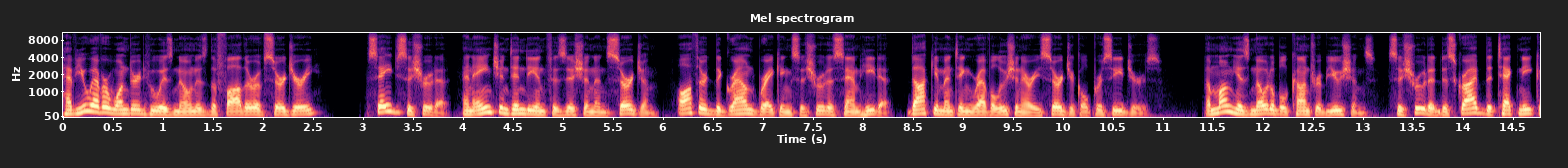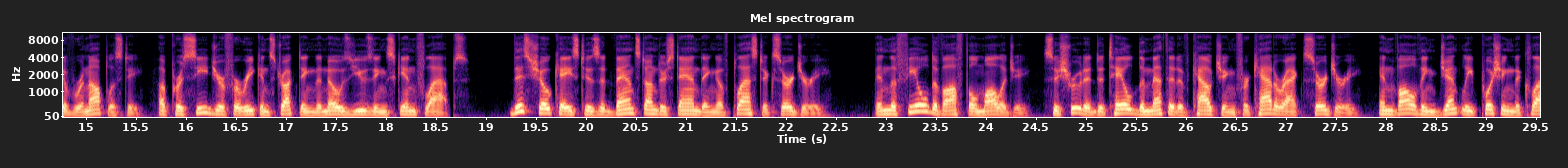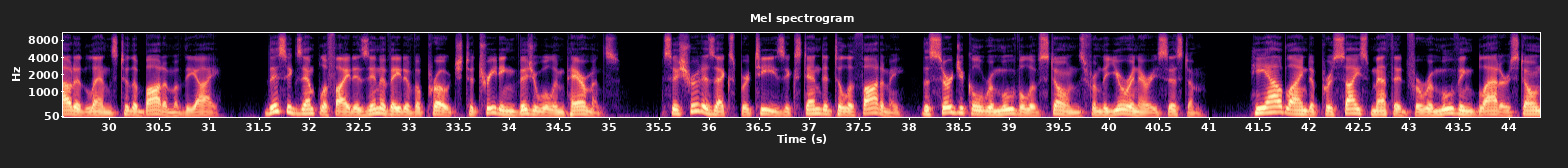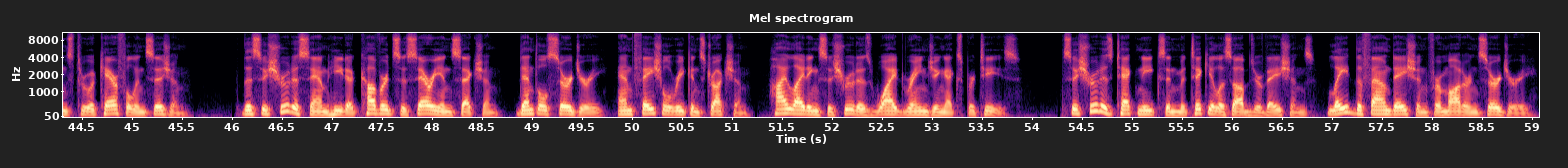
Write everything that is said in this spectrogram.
Have you ever wondered who is known as the father of surgery? Sage Sushruta, an ancient Indian physician and surgeon, authored the groundbreaking Sushruta Samhita, documenting revolutionary surgical procedures. Among his notable contributions, Sushruta described the technique of rhinoplasty, a procedure for reconstructing the nose using skin flaps. This showcased his advanced understanding of plastic surgery. In the field of ophthalmology, Sushruta detailed the method of couching for cataract surgery, involving gently pushing the clouded lens to the bottom of the eye. This exemplified his innovative approach to treating visual impairments. Sushruta's expertise extended to lithotomy, the surgical removal of stones from the urinary system. He outlined a precise method for removing bladder stones through a careful incision. The Sushruta Samhita covered cesarean section, dental surgery, and facial reconstruction, highlighting Sushruta's wide-ranging expertise. Sushruta's techniques and meticulous observations laid the foundation for modern surgery.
